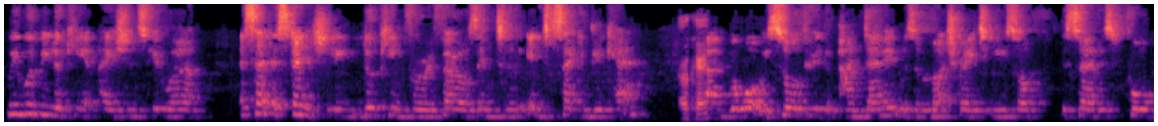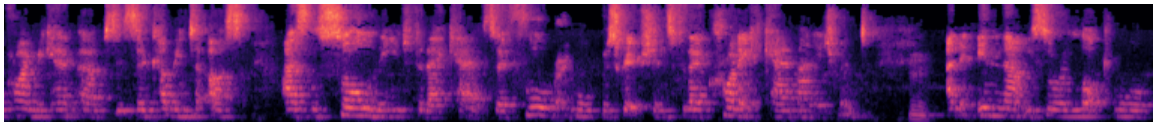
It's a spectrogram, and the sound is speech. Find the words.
we would be looking at patients who were essentially looking for referrals into, into secondary care. Okay. Um, but what we saw through the pandemic was a much greater use of the service for primary care purposes. So coming to us as the sole need for their care. So for right. more prescriptions for their chronic care management. Mm. And in that, we saw a lot more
